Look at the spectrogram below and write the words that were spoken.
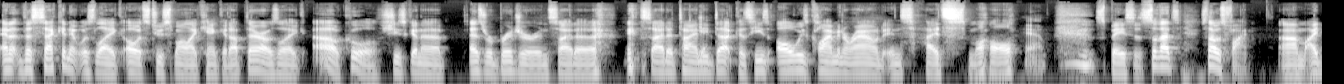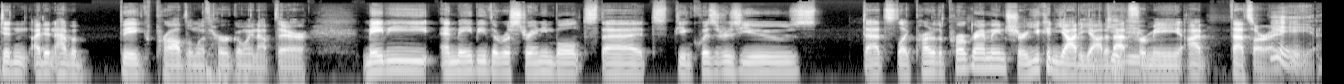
And the second it was like, oh, it's too small, I can't get up there. I was like, oh, cool. She's gonna Ezra Bridger inside a inside a tiny yeah. duck because he's always climbing around inside small yeah. spaces. So that's so that was fine. Um, I didn't I didn't have a big problem with her going up there. Maybe and maybe the restraining bolts that the Inquisitors use that's like part of the programming, sure, you can yada yada that you, for me. I that's all right. Yeah, yeah, yeah.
